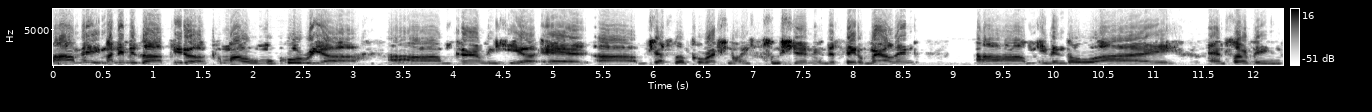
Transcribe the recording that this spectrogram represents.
Um, hey, my name is uh, Peter Kamau Mukuria. I'm currently here at uh, Jessup Correctional Institution in the state of Maryland. Um, even though I am serving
